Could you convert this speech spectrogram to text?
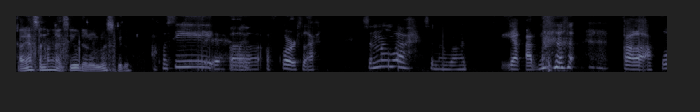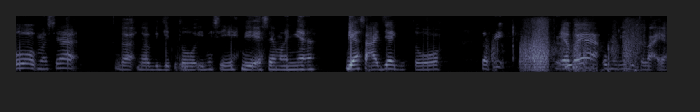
Kalian seneng gak sih udah lulus gitu? Aku sih eh, of course lah. Seneng lah, seneng banget. Ya karena kalau aku maksudnya nggak nggak begitu ini sih di SMA-nya biasa aja gitu. Tapi ya ya umumnya gitu lah ya.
